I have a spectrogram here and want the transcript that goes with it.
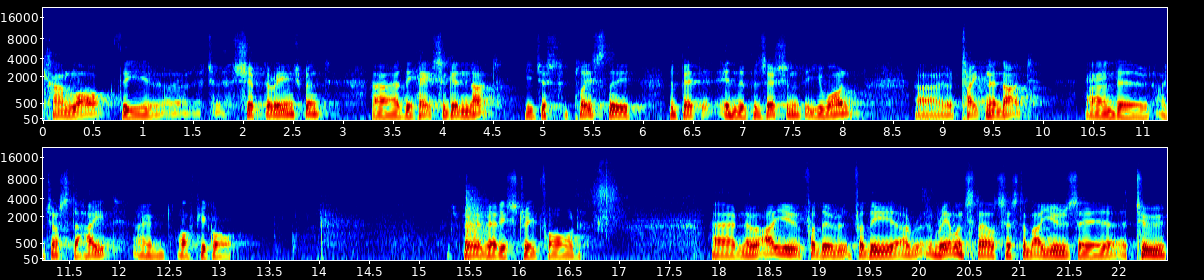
cam lock, the uh, shift arrangement, uh, the hexagon nut. You just place the, the bit in the position that you want, uh, tighten the nut and uh, adjust the height and off you go. It's very, very straightforward. Now I use, for the, for the rail and stile system I use a, a two,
